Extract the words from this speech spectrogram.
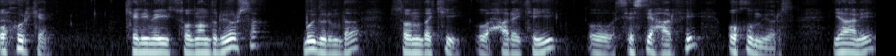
okurken kelimeyi sonlandırıyorsak bu durumda sonundaki o harekeyi, o sesli harfi okumuyoruz. Yani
